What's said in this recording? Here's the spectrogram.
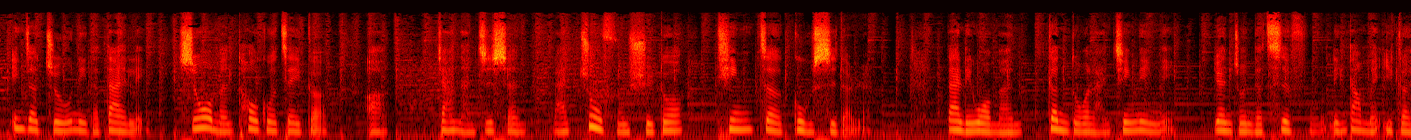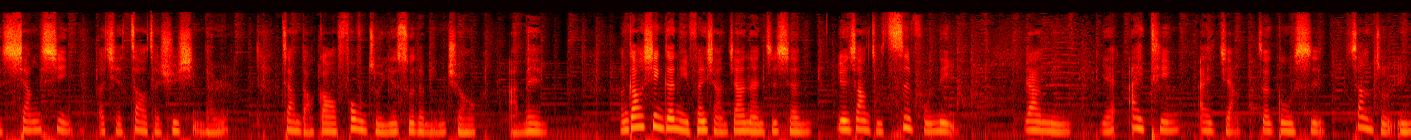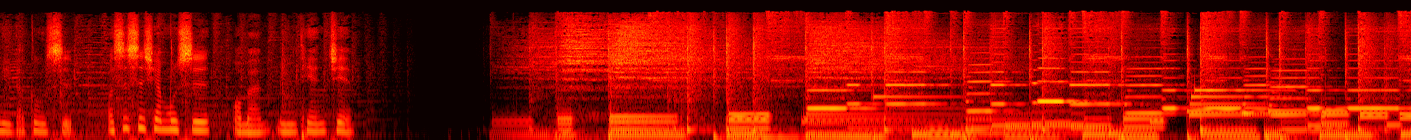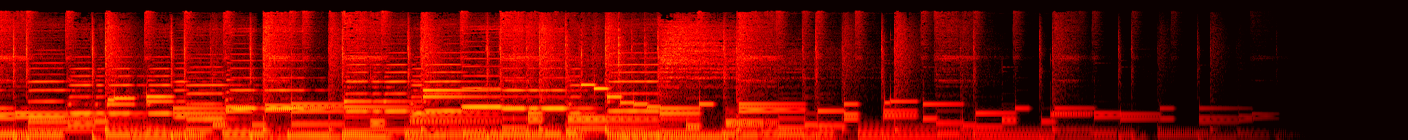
因着主你的带领，使我们透过这个啊迦南之神来祝福许多听这故事的人，带领我们更多来经历你。愿主你的赐福领导每一个相信而且照着去行的人。这样祷告，奉主耶稣的名求，阿门。很高兴跟你分享迦南之声，愿上主赐福你，让你也爱听爱讲这故事，上主与你的故事。我是世谦牧师，我们明天见。Música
